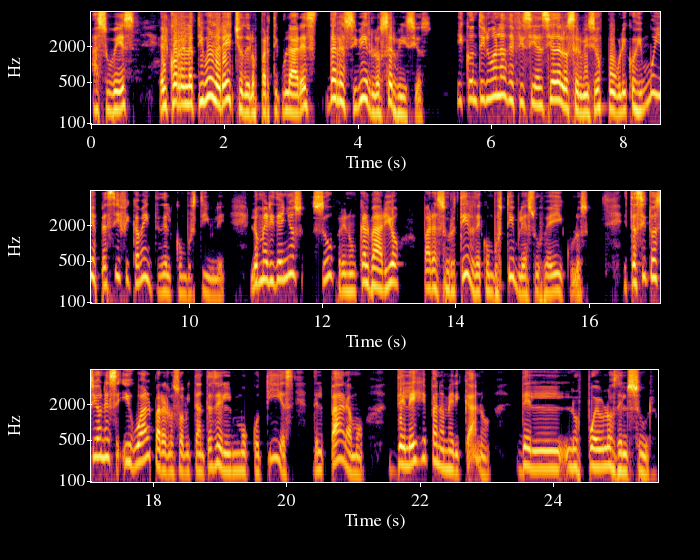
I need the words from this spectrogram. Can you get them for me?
a su vez, el correlativo derecho de los particulares de recibir los servicios. Y continúan las deficiencias de los servicios públicos y muy específicamente del combustible. Los merideños sufren un calvario para surtir de combustible a sus vehículos. Esta situación es igual para los habitantes del Mocotíes, del Páramo, del eje panamericano, de los pueblos del sur.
